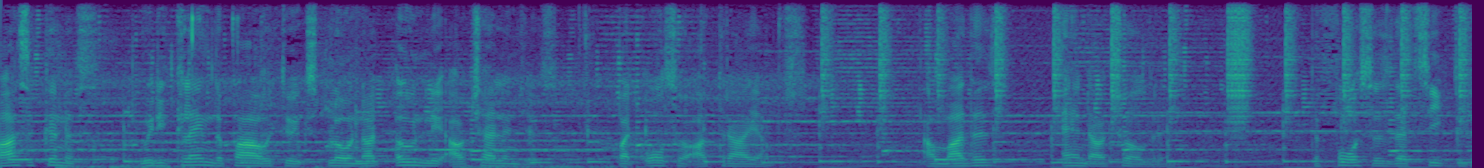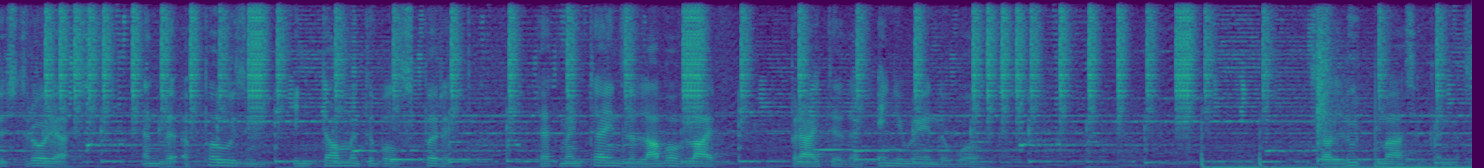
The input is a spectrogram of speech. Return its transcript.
With Masakinnis, we reclaim the power to explore not only our challenges, but also our triumphs, our mothers and our children, the forces that seek to destroy us, and the opposing, indomitable spirit that maintains a love of life brighter than anywhere in the world. Salute Masakinnis.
